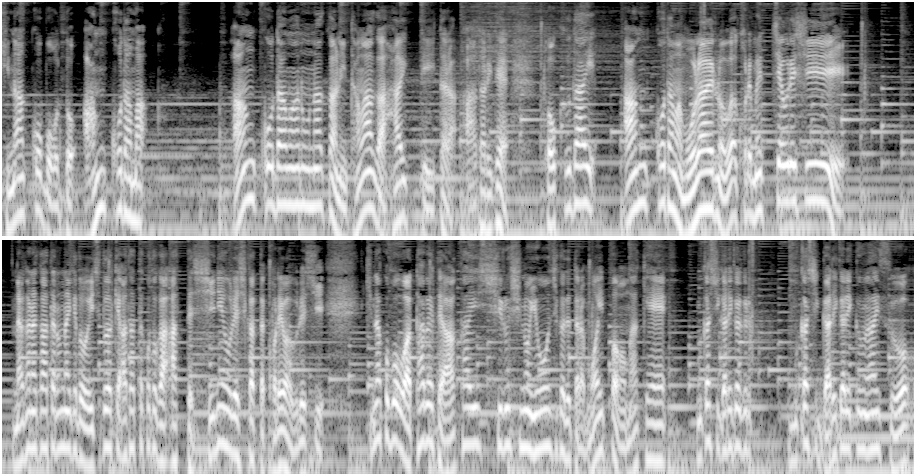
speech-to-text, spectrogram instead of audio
きなこ棒とあんこ玉。あんこ玉の中に玉が入っていたら当たりで特大あんこ玉もらえるの？うわこれめっちゃ嬉しい。なかなか当たらないけど一度だけ当たったことがあって死に嬉しかった。これは嬉しい。きなこ棒は食べて赤い印の用事が出たらもう一本おまけ。昔ガリガリ昔ガリガリ君アイスを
